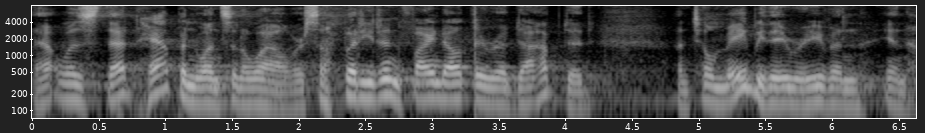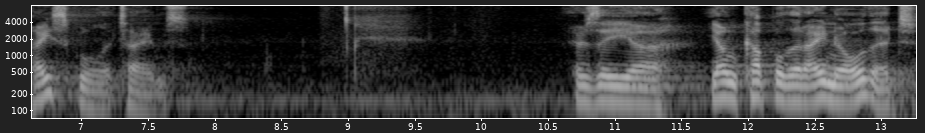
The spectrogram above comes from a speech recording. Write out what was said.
that was that happened once in a while where somebody didn't find out they were adopted until maybe they were even in high school at times. There's a uh, young couple that I know that,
